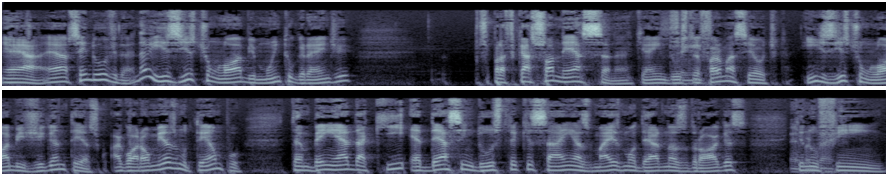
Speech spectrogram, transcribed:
É, é sem dúvida. Não, e existe um lobby muito grande para ficar só nessa, né, que é a indústria sim, sim. farmacêutica. E existe um lobby gigantesco. Agora, ao mesmo tempo, também é daqui, é dessa indústria que saem as mais modernas drogas, é que verdade. no fim,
